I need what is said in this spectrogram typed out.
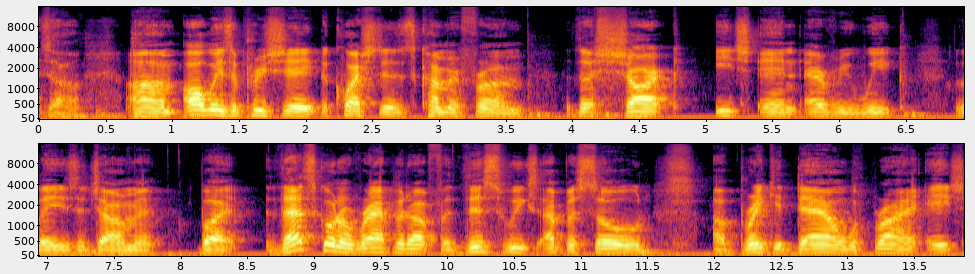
So um, always appreciate the questions coming from the shark each and every week, ladies and gentlemen. But that's going to wrap it up for this week's episode of Break It Down with Brian H.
